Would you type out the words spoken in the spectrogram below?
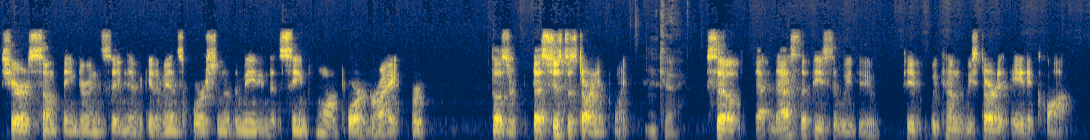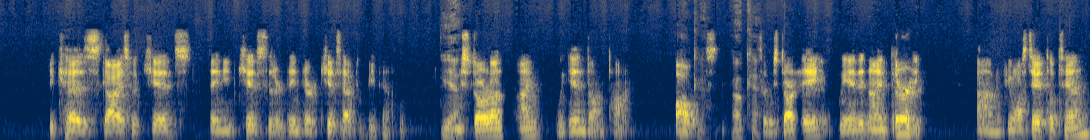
shares something during the significant events portion of the meeting that seems more important, right? We're, those are that's just a starting point. okay, So that, that's the piece that we do. People, we come, we start at eight o'clock because guys with kids, they need kids that are, they, their kids have to be done. yeah, We start on time, we end on time, always. okay, So we start at eight, we end at nine thirty. Um, if you want to stay till ten,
